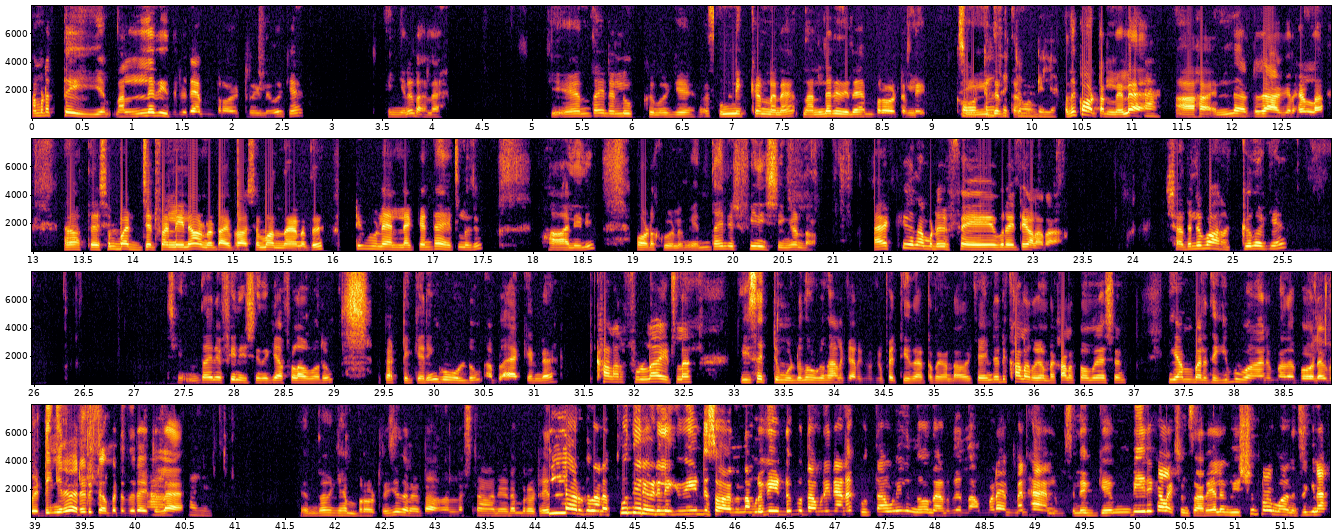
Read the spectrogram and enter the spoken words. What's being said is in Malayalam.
നമ്മുടെ തെയ്യം നല്ല രീതിയിൽ ഒരു എംബ്രോയിഡറിയിൽ നോക്കിയേ ഇങ്ങനെ ഇടാം അല്ലേ? എന്താ അതിന്റെ ലുക്ക് നോക്കിയേ? ഉണ്ണിക്കണ്ണനെ നല്ല രീതിയിൽ എംബ്രോയിഡറിയിൽ അത് കോട്ടണിൽ അല്ലേ? ആഹാ എല്ലാവരുടെ ആഗ്രഹമുള്ള അത് അത്യാവശ്യം ബഡ്ജറ്റ് ഫ്രണ്ട്ലിയിലാണ് കേട്ടോ ഈ പ്രാവശ്യം വന്നേണത് അടിപൊളി എലക്കന്റെ ആയിട്ടുള്ളൊരു ഹാലിൽ ഓടക്കുകളും എന്താ ഒരു ഫിനിഷിങ് ഉണ്ടോ? അതൊക്കെ നമ്മുടെ ഒരു ഫേവറേറ്റ് കളറാ പക്ഷെ അതിൽ വർക്ക് നോക്കിയേ എന്താ അതിന്റെ ഫിനിഷിങ് ആ ഫ്ലവറും കട്ടിക്കരിയും ഗോൾഡും ആ ബ്ലാക്കിന്റെ കളർഫുൾ ആയിട്ടുള്ള ഈ സെറ്റ് മുണ്ട് നോക്കുന്ന ആൾക്കാർക്കൊക്കെ പറ്റിയതായിട്ടത് കണ്ടോ. അതൊക്കെ അതിന്റെ ഒരു കളർ കണ്ടോ? കളർ കോമ്പിനേഷൻ ഈ അമ്പലത്തേക്ക് പോകാനും അതേപോലെ വെഡിങ്ങിന് വരെ എടുക്കാൻ പറ്റുന്നതായിട്ടല്ലേ എന്താ എംബ്രോയിഡറി ചെയ്തത് കേട്ടോ. നല്ല സ്റ്റാൻഡേർഡ് എംബ്രോയിഡറി എല്ലാവർക്കും നല്ല പുതിയൊരു വീഡിയോയിലേക്ക് വീണ്ടും സ്വാഗതം. നമ്മൾ വീണ്ടും കുത്താമണിയിലാണ് കുത്താമണിയിൽ നിന്ന് വന്നത് നമ്മുടെ എം എൻ ഹാൻഡ്ലൂംസിൽ ഗംഭീര കളക്ഷൻസ് അറിയാലോ വിഷു പ്രമാണിച്ച് ഇങ്ങനെ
